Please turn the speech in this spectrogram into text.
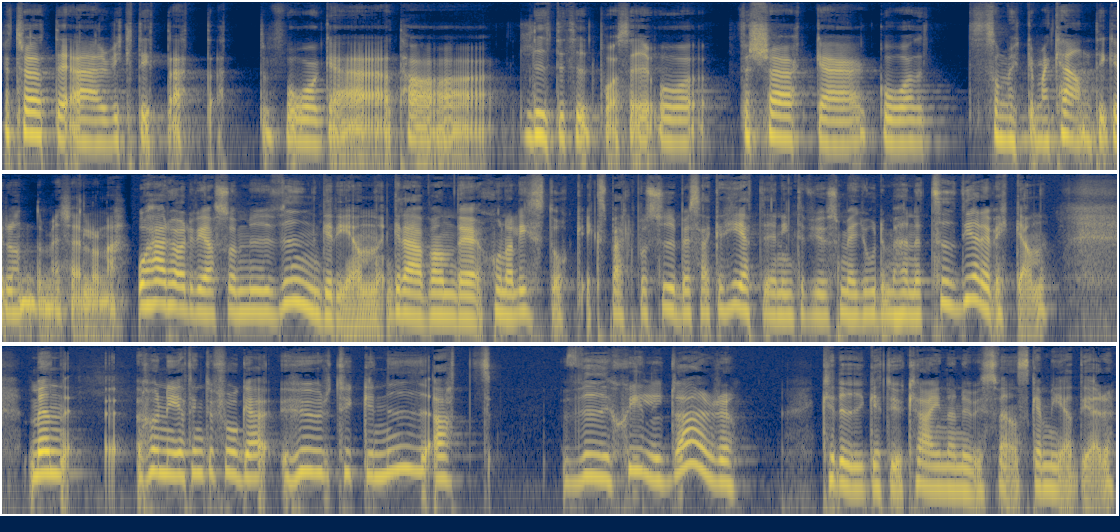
Jag tror att det är viktigt att, att våga ta lite tid på sig och försöka gå så mycket man kan till grunden med källorna. Och här hörde vi alltså My Wingren, grävande journalist och expert på cybersäkerhet i en intervju som jag gjorde med henne tidigare i veckan. Men eh, hörni, jag tänkte fråga, hur tycker ni att vi skildrar kriget i Ukraina nu i svenska medier?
